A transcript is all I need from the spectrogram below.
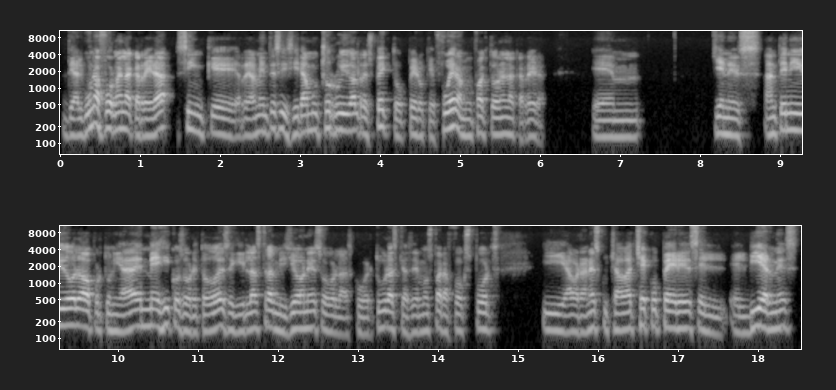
de alguna forma en la carrera sin que realmente se hiciera mucho ruido al respecto, pero que fueran un factor en la carrera. Em, quienes han tenido la oportunidad en México, sobre todo de seguir las transmisiones o las coberturas que hacemos para Fox Sports y habrán escuchado a Checo Pérez el, el viernes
